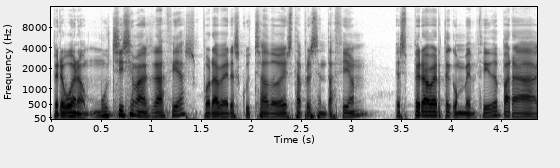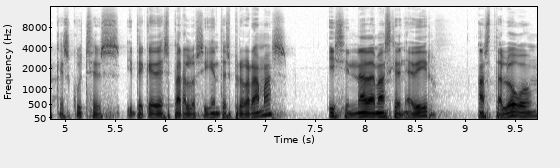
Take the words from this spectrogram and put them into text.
Pero bueno, muchísimas gracias por haber escuchado esta presentación. Espero haberte convencido para que escuches y te quedes para los siguientes programas. Y sin nada más que añadir, hasta luego.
